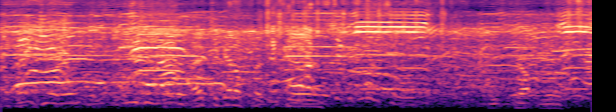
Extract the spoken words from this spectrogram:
I have to get off at uh, take a photo. Crop Road.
